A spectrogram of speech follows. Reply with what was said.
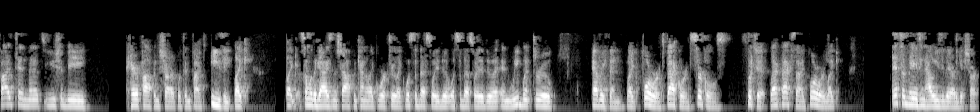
five, ten minutes, you should be hair popping sharp within five, easy. Like, like some of the guys in the shop, we kind of like work through like, what's the best way to do it? What's the best way to do it? And we went through everything, like forwards, backwards, circles, switch it, backside, forward. Like it's amazing how easy they are to get sharp.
